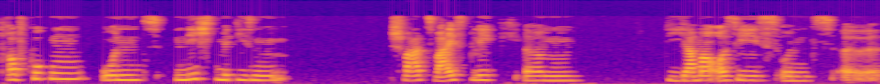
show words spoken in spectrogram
drauf gucken und nicht mit diesem Schwarz-Weiß-Blick, ähm, die Jammer-Ossis und äh,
